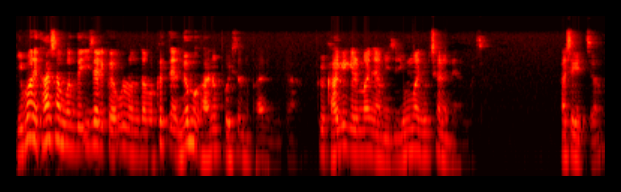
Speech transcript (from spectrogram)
이번에 다시 한 번 더 이 자리까지 올라온다면 그때 넘어가는 포지션을 봐야 됩니다. 그 가격이 얼마냐면 이제 66,000원 되는 거죠. 아시겠죠?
